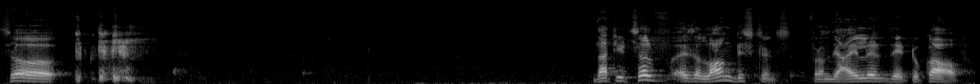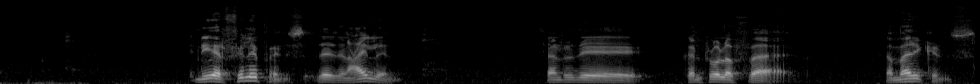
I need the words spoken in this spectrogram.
So, that itself is a long distance from the island they took off near Philippines. There's an island it's under the control of uh, Americans.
